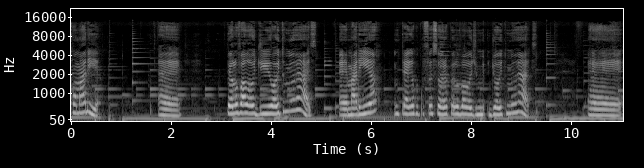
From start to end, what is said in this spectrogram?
com Maria. É, pelo valor de 8 mil reais. É, Maria entrega para a professora pelo valor de, de 8 mil reais. É,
